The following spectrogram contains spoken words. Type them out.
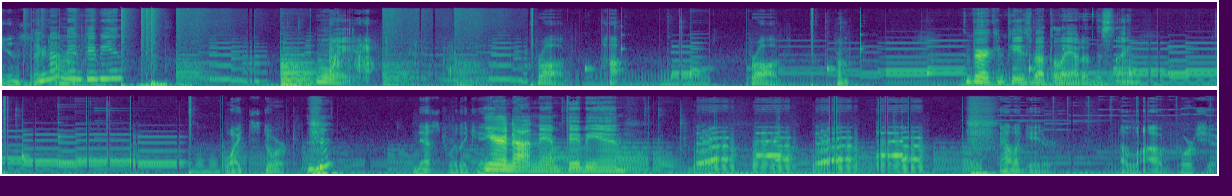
you're not army. an amphibian? Wait, Frog. Hop. Frog. From I'm very confused about the layout of this thing. White stork. Mm-hmm. Nest where they came. You're not an amphibian. Alligator. A loud courtship.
